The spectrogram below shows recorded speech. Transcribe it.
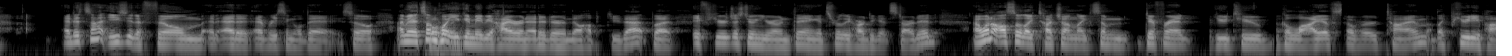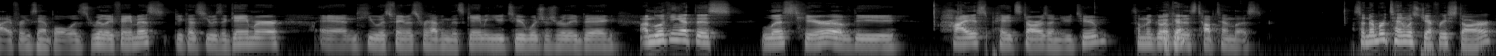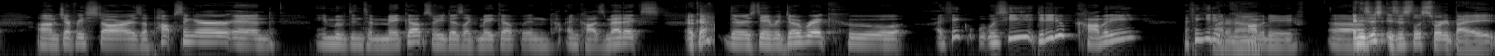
And it's not easy to film and edit every single day. So, I mean, at some totally. point you can maybe hire an editor and they'll help you do that. But if you're just doing your own thing, it's really hard to get started. I want to also like touch on like some different YouTube Goliaths over time. Like PewDiePie, for example, was really famous because he was a gamer and he was famous for having this gaming YouTube, which was really big. I'm looking at this list here of the highest paid stars on YouTube. So I'm going to go okay. through this top 10 list. So number 10 was Jeffree Star. Um, Jeffree Star is a pop singer and he moved into makeup. So he does like makeup and, and cosmetics. Okay. There's David Dobrik, who I think was he did he do comedy? I think he did comedy. Uh, and is this is this list sorted by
